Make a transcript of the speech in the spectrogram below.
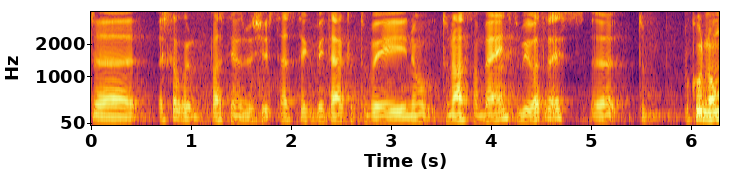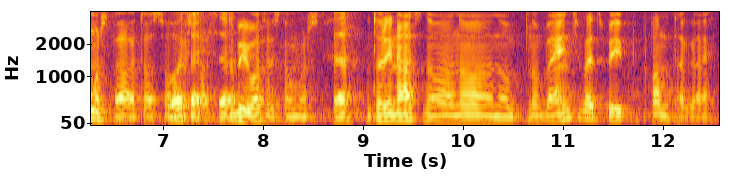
Bet, uh, es kaut kur paskatījos, bija šī statistika, bija tā, ka tu biji, nu, tu nāc no bērna, tu biji otrais. Uh, tu, kur numuru spēlēji tu? Otrais. Tu biji otrais numurs. Tu arī nāc no, no, no, no bērna, vai tu biji pamatā gājis?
